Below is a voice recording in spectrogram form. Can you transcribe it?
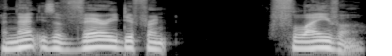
And that is a very different flavor.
